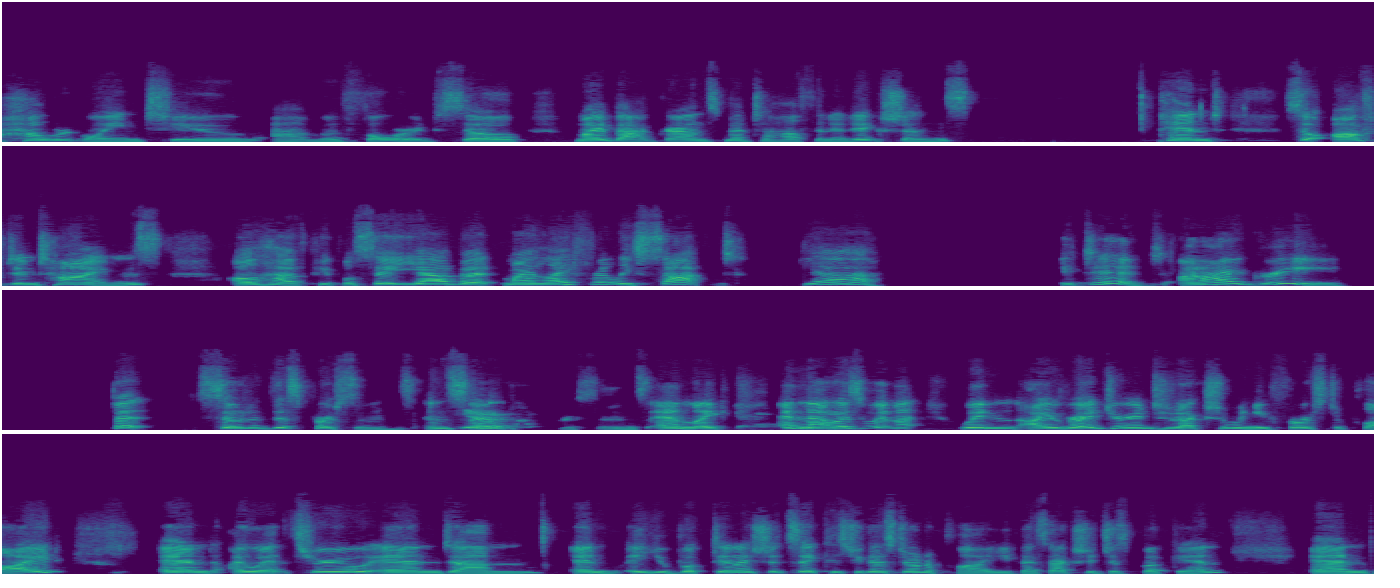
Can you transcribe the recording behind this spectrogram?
how we're going to uh, move forward. So, my background's mental health and addictions. And so, oftentimes, I'll have people say, Yeah, but my life really sucked. Yeah, it did. And I agree so did this person's and so did that person's. And like and that was when I, when I read your introduction when you first applied and I went through and um and you booked in I should say because you guys don't apply. You guys actually just book in. And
